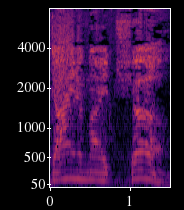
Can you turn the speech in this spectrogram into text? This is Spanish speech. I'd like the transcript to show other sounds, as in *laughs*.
Dynamite Show.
